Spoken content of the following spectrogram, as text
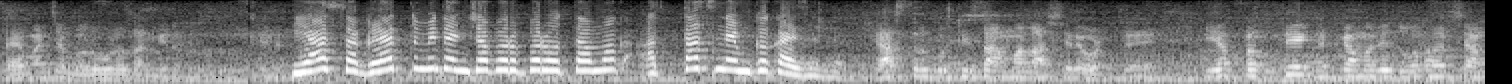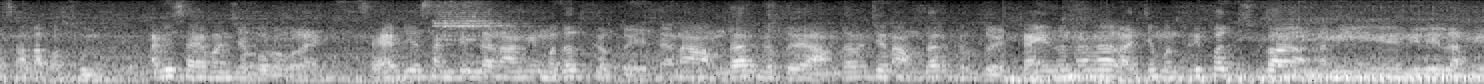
साहेबांच्या बरोबरच आम्ही राहिलो या सगळ्यात तुम्ही त्यांच्याबरोबर होता मग आत्ताच नेमकं काय झालं? ह्याच तर गोष्टीचं आम्हाला आश्चर्य वाटतंय. की या प्रत्येक घटकामध्ये दोन हजार चार सालापासून आम्ही साहेबांच्या बरोबर आहे. साहेब जे सांगतील त्यांना आम्ही मदत करतोय त्यांना आमदार करतोय आमदारांचे आमदार करतोय. काही जणांना राज्यमंत्रीपद सुद्धा आम्ही दिलेलं आहे.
